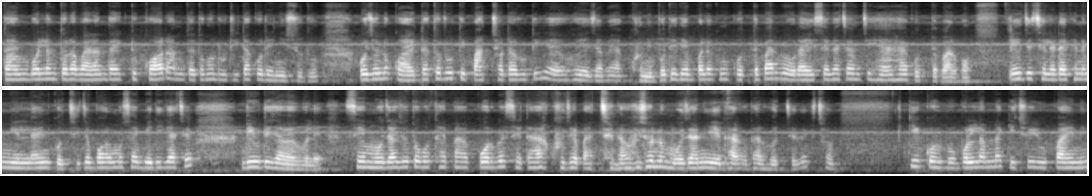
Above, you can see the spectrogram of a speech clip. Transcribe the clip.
তো আমি বললাম, তোরা বারান্দায় একটু কর, আমি ততক্ষণ রুটিটা করে নিই শুধু। ওই জন্য কয়েকটা তো রুটি, পাঁচ ছটা রুটি হয়ে যাবে এক্ষুনি। প্রতিদেব বলে, তুমি করতে পারবে? ওরা এসে গেছে, আমি হ্যাঁ হ্যাঁ করতে পারব। এই যে ছেলেটা এখানে মিল লাইন করছি, যে বর্মশাই বেরিয়ে গেছে, ডিউটি যাবে বলে। সে মোজা জুতো কোথায় পা- পরবে সেটা আর খুঁজে পাচ্ছে না, ওই জন্য মোজা নিয়ে এধার ওধার হচ্ছে, দেখছ? কী করব? বললাম, না, কিছুই উপায় নেই।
